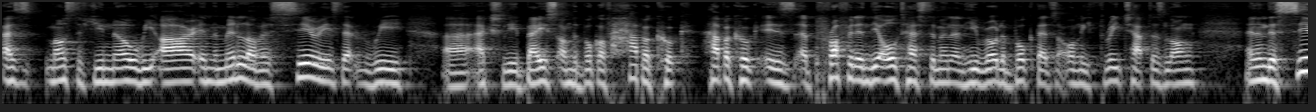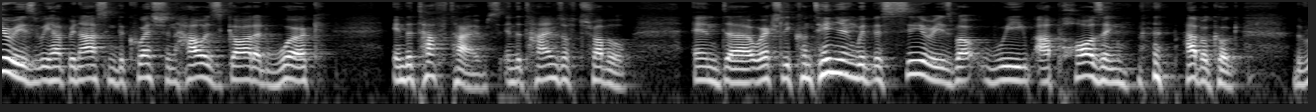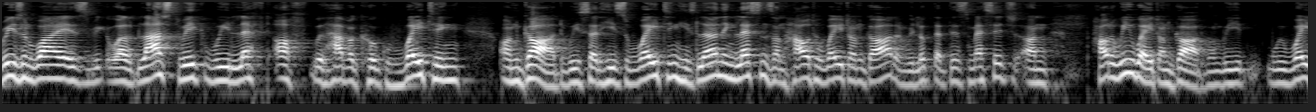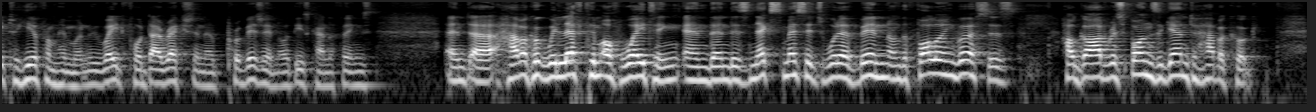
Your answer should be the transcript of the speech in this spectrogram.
as most of you know, we are in the middle of a series that we uh, actually base on the book of Habakkuk. Habakkuk is a prophet in the Old Testament, and he wrote a book that's only three chapters long. And in this series, we have been asking the question how is God at work in the tough times, in the times of trouble? And uh, we're actually continuing with this series, but we are pausing Habakkuk the reason why is, well, last week we left off with Habakkuk waiting on God. We said he's waiting, he's learning lessons on how to wait on God, and we looked at this message on how do we wait on God when we, we wait to hear from Him, when we wait for direction and provision or these kind of things. And uh, Habakkuk, we left him off waiting, and then this next message would have been on the following verses how God responds again to Habakkuk.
